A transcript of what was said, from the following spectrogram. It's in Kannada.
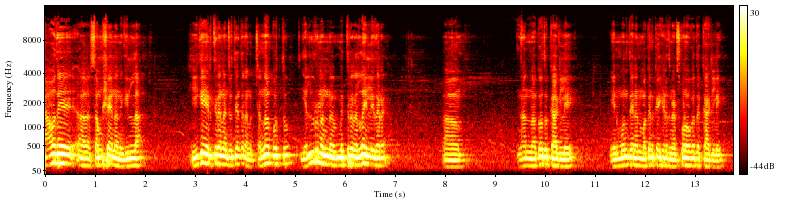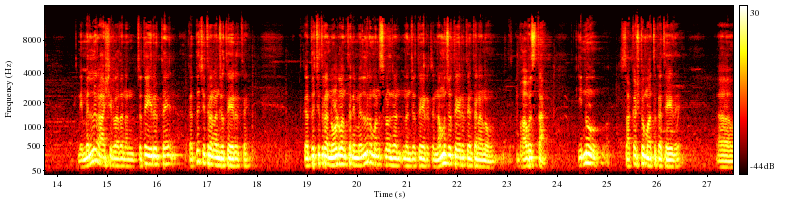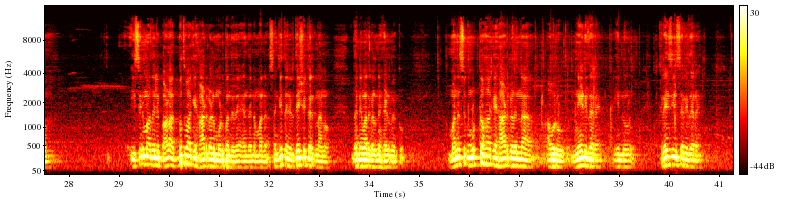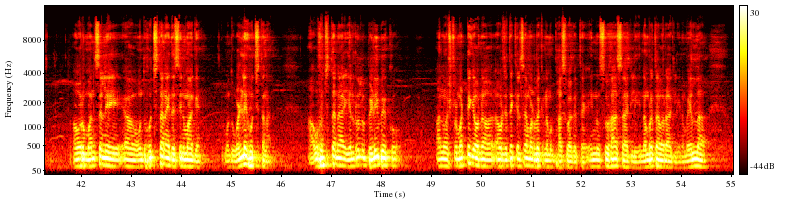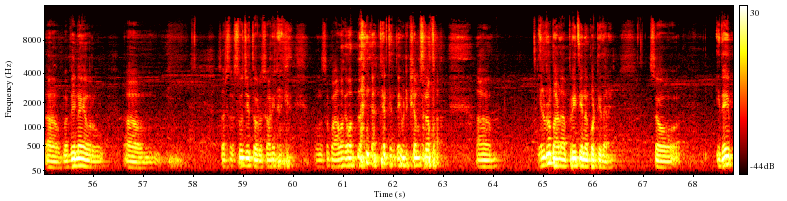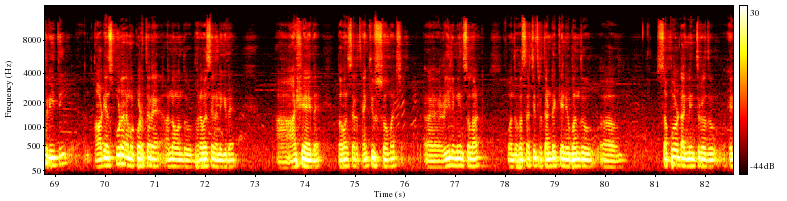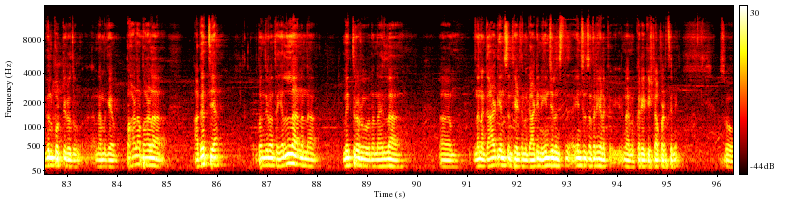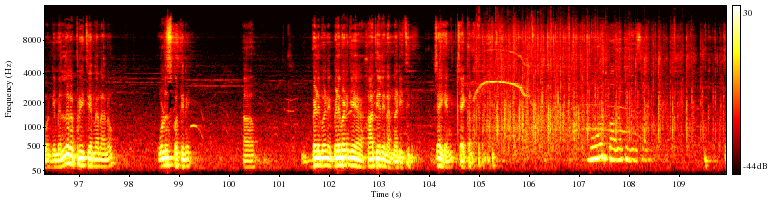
ಯಾವುದೇ ಸಂಶಯ ನನಗಿಲ್ಲ. ಹೀಗೆ ಇರ್ತೀರ ನನ್ನ ಜೊತೆ ಅಂತ ನನಗೆ ಚೆನ್ನಾಗಿ ಗೊತ್ತು. ಎಲ್ಲರೂ ನನ್ನ ಮಿತ್ರರೆಲ್ಲ ಇಲ್ಲಿದ್ದಾರೆ. ನಾನು ನಗೋದಕ್ಕಾಗಲಿ ಇನ್ನು ಮುಂದೆ ನನ್ನ ಮಗನ ಕೈ ಹಿಡಿದು ನಡ್ಸ್ಕೊಂಡು ಹೋಗೋದಕ್ಕಾಗಲಿ, ನಿಮ್ಮೆಲ್ಲರ ಆಶೀರ್ವಾದ ನನ್ನ ಜೊತೆ ಇರುತ್ತೆ. ಗದ್ದ ಚಿತ್ರ ನನ್ನ ಜೊತೆ ಇರುತ್ತೆ. ಗದ್ದ ಚಿತ್ರ ನೋಡುವಂಥ ನಿಮ್ಮೆಲ್ಲರ ಮನಸ್ಸುಗಳು ನನ್ನ ನನ್ನ ಜೊತೆ ಇರುತ್ತೆ, ನಮ್ಮ ಜೊತೆ ಇರುತ್ತೆ ಅಂತ ನಾನು ಭಾವಿಸ್ತಾ, ಇನ್ನೂ ಸಾಕಷ್ಟು ಮಾತುಕತೆ ಇದೆ. ಈ ಸಿನಿಮಾದಲ್ಲಿ ಬಹಳ ಅದ್ಭುತವಾಗಿ ಹಾಡುಗಳು ಮೂಡಿ ಬಂದಿದೆ ಅಂದರೆ ನಮ್ಮ ಸಂಗೀತ ನಿರ್ದೇಶಕರಿಗೆ ನಾನು ಧನ್ಯವಾದಗಳನ್ನು ಹೇಳಬೇಕು. ಮನಸ್ಸಿಗೆ ಮುಟ್ಟೋ ಹಾಗೆ ಹಾಡುಗಳನ್ನು ಅವರು ನೀಡಿದ್ದಾರೆ ಇನ್ನು ಕ್ರೇಜಿ ಸರ್ ಇದ್ದಾರೆ. ಅವರು ಮನಸ್ಸಲ್ಲಿ ಒಂದು ಹುಚ್ಚುತನ ಇದೆ ಸಿನಿಮಾಗೆ, ಒಂದು ಒಳ್ಳೆ ಹುಚ್ಚುತನ. ಆ ಹುಚ್ಚುತನ ಎಲ್ಲರಲ್ಲೂ ಬೆಳಿಬೇಕು ಅನ್ನುವಷ್ಟರ ಮಟ್ಟಿಗೆ ಅವ್ರನ್ನ ಅವ್ರ ಜೊತೆ ಕೆಲಸ ಮಾಡಬೇಕು ನಮಗೆ ಭಾಸವಾಗುತ್ತೆ. ಇನ್ನು ಸುಹಾಸ್ ಆಗಲಿ, ನಮ್ರತಾ ಅವರಾಗಲಿ, ನಮ್ಮ ಎಲ್ಲ ವಿನಯ್ ಅವರು ಸರ್ ಸರ್ ಸುಜಿತ್ ಅವರು ಸಾರಿ ನನಗೆ ಒಂದು ಸ್ವಲ್ಪ ಅವಾಗ ಅವಾಗ ಬ್ಲ್ಯಾಂಕ್ ಆಗ್ತಾ ಇರ್ತೀನಿ, ದಯವಿಟ್ಟು ಕ್ಷಮಿಸ್ರಪ್ಪ. ಎಲ್ಲರೂ ಭಾಳ ಪ್ರೀತಿಯನ್ನು ಕೊಟ್ಟಿದ್ದಾರೆ. ಸೊ ಇದೇ ಪ್ರೀತಿ ಆಡಿಯನ್ಸ್ ಕೂಡ ನಮಗೆ ಕೊಡ್ತಾರೆ ಅನ್ನೋ ಒಂದು ಭರವಸೆ ನನಗಿದೆ. ಆಶಯ ಇದೆ. Pavan sir thank you so much really means allot lot ಹೊಸ ಚಿತ್ರತಂಡಕ್ಕೆ ನೀವು ಬಂದು ಸಪೋರ್ಟಾಗಿ ನಿಂತಿರೋದು, ಹೆಗಲು ಕೊಟ್ಟಿರೋದು ನಮಗೆ ಬಹಳ ಬಹಳ ಅಗತ್ಯ. ಬಂದಿರುವಂಥ ಎಲ್ಲ ನನ್ನ ಮಿತ್ರರು, ನನ್ನ ಎಲ್ಲ ನನ್ನ ಗಾರ್ಡಿಯನ್ಸ್ ಅಂತ ಹೇಳ್ತೀನಿ ಗಾರ್ಡಿಯನ್ ಏಂಜಲ್ಸ್ ಏಂಜಲ್ಸ್ ಅಂತ ಹೇಳಕ್ಕೆ ನಾನು ಕರೆಯೋಕ್ಕೆ ಇಷ್ಟಪಡ್ತೀನಿ. ಸೊ ನಿಮ್ಮೆಲ್ಲರ ಪ್ರೀತಿಯನ್ನು ನಾನು ಉಳಿಸ್ಕೊತೀನಿ. ಬೆಳವಣಿ ಬೆಳವಣಿಗೆ, ಬೆಳವಣಿಗೆಯ ಹಾದಿಯಲ್ಲಿ ನಾನು ನಡೀತೀನಿ. ಜೈ ಹಿಂದ್, ಜೈ ಕರ್ನಾಟಕ.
